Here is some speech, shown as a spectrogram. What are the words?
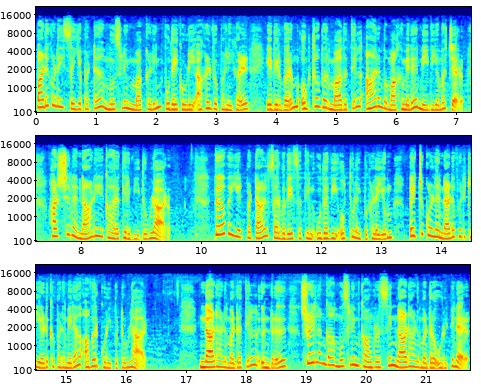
படுகொலை செய்யப்பட்ட முஸ்லிம் மக்களின் புதைகுழி அகழ்வு பணிகள் எதிர்வரும் அக்டோபர் மாதத்தில் ஆரம்பமாகும் என நீதியமைச்சர் ஹர்ஷன நாணயக்கார தெரிவித்துள்ளார். தேவை ஏற்பட்டால் சர்வதேசத்தின் உதவி ஒத்துழைப்புகளையும் பெற்றுக்கொள்ள நடவடிக்கை எடுக்கப்படும் என அவர் குறிப்பிட்டுள்ளார். நாடாளுமன்றத்தில் இன்று ஸ்ரீலங்கா முஸ்லிம் காங்கிரசின் நாடாளுமன்ற உறுப்பினர்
